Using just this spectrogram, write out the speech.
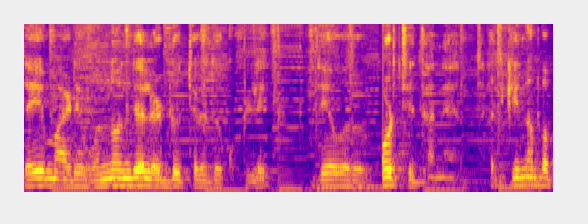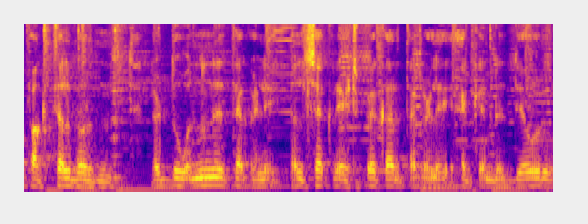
ದಯಮಾಡಿ ಒಂದೊಂದೇ ಲಡ್ಡು ತೆಗೆದುಕೊಳ್ಳಿ ದೇವರು ನೋಡ್ತಿದ್ದಾನೆ ಅಂತ. ಅದಕ್ಕೆ ಇನ್ನೊಬ್ಬ ಪಕ್ಕದಲ್ಲಿ ಬರ್ದಂತೆ ಲಡ್ಡು ಒಂದೊಂದೇ ತಗೊಳ್ಳಿ. ಕಲ್ಸಕ್ರೆ ಎಷ್ಟು ಬೇಕಾದ್ರೆ ತಗೊಳ್ಳಿ. ಯಾಕೆಂದ್ರೆ ದೇವರು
